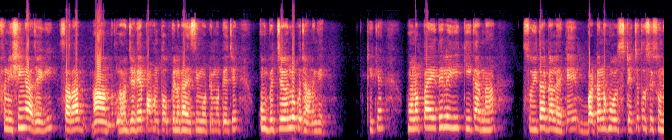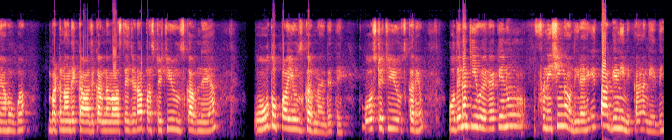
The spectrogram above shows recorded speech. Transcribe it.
ਫਿਨਿਸ਼ਿੰਗ ਆ ਜਾਏਗੀ, ਸਾਰਾ ਮਤਲਬ ਜਿਹੜੇ ਆਪਾਂ ਹੁਣ ਤੋਪੇ ਲਗਾਏ ਸੀ ਮੋਟੇ ਮੋਟੇ ਚ, ਉਹ ਵਿੱਚ ਲੁਕ ਜਾਣਗੇ। ਠੀਕ ਹੈ? ਹੁਣ ਆਪਾਂ ਇਹਦੇ ਲਈ ਕੀ ਕਰਨਾ? ਸੂਈ ਧਾਗਾ ਲੈ ਕੇ ਬਟਨ ਹੋਲ ਸਟਿਚ ਤੁਸੀਂ ਸੁਣਿਆ ਹੋਊਗਾ। ਬਟਨਾਂ ਦੇ ਕਾਜ ਕਰਨ ਵਾਸਤੇ ਜਿਹੜਾ ਆਪਾਂ ਸਟਿਚ ਯੂਜ਼ ਕਰਦੇ ਆ ਉਹ ਤੋਪਾ ਯੂਜ਼ ਕਰਨਾ ਇਹਦੇ ਤੇ। ਉਹ ਸਟਿਚ ਯੂਜ਼ ਕਰਿਓ। ਉਹਦੇ ਨਾਲ ਕੀ ਹੋਏਗਾ ਕਿ ਇਹਨੂੰ ਫਿਨਿਸ਼ਿੰਗ ਆਉਂਦੀ ਰਹੇਗੀ ਧਾਗੇ ਨਹੀਂ ਨਿਕਲਣਗੇ ਇਹਦੇ।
